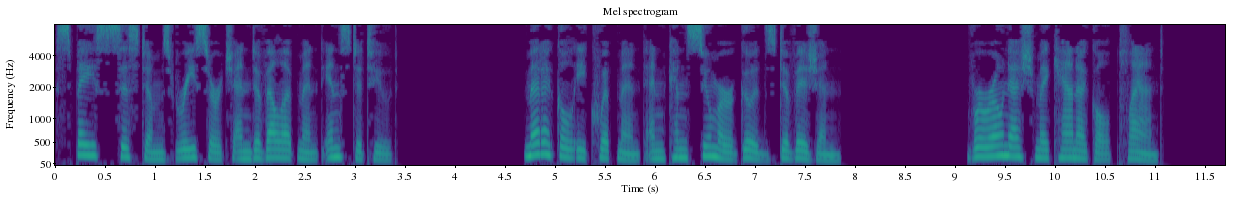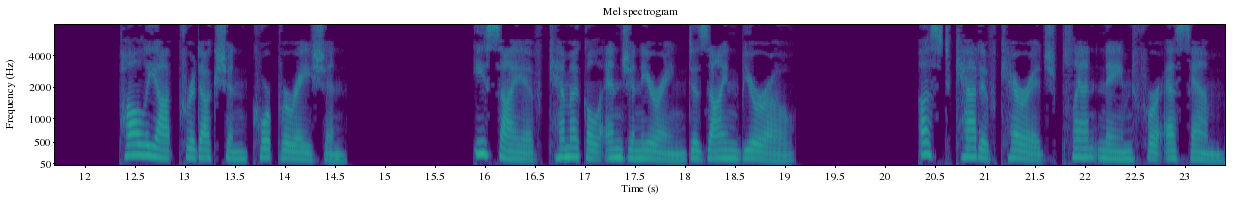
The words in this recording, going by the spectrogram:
Space Systems Research and Development Institute. Medical Equipment and Consumer Goods Division Voronezh Mechanical Plant Polyot Production Corporation Isayev Chemical Engineering Design Bureau Ust Katav Carriage Plant named for SM.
